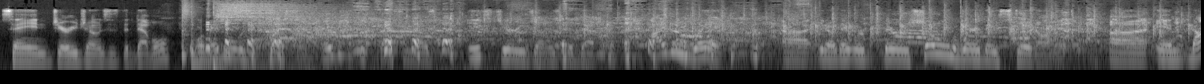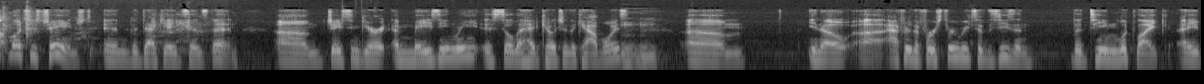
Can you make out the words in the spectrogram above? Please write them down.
saying Jerry Jones is the devil, or maybe it was a question. Maybe the question was is Jerry Jones the devil? Either way, uh, you know they were they were showing where they stood on it, uh, and not much has changed in the decade since then. Um, Jason Garrett, amazingly, is still the head coach of the Cowboys. Mm-hmm. Um, you know, uh, after the first three weeks of the season, the team looked like a,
